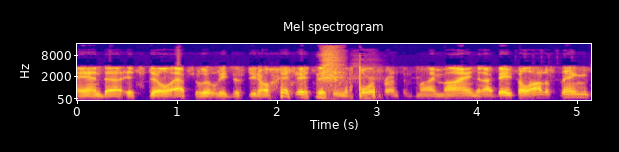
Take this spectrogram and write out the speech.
and uh, it's still absolutely just you know it's in the forefront of my mind and i base a lot of things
